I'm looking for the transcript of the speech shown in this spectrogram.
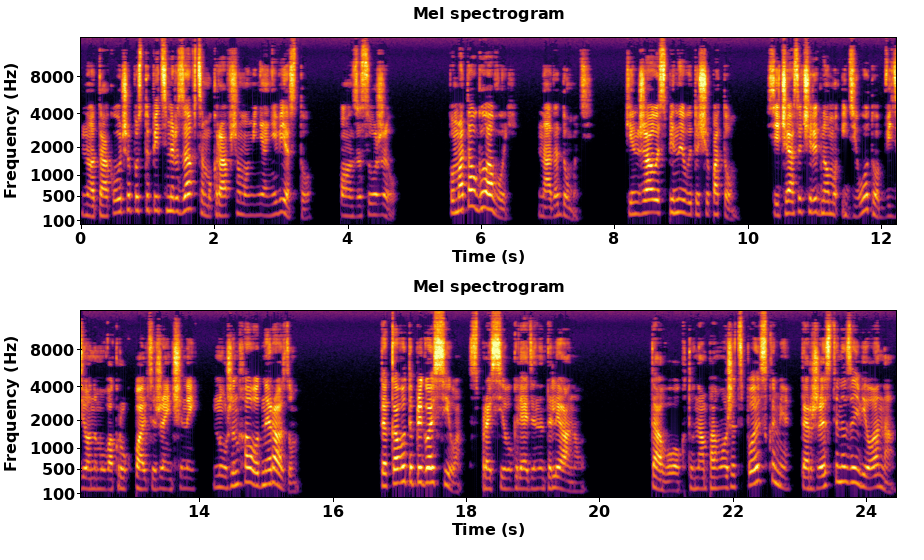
Но так лучше поступить с мерзавцем, укравшим у меня невесту. Он заслужил. Помотал головой. Надо думать. Кинжал из спины вытащу потом. Сейчас очередному идиоту, обведенному вокруг пальца женщиной, нужен холодный разум. «Так кого ты пригласила?» — спросил, глядя на Толиану. «Того, кто нам поможет с поисками», — торжественно заявила она.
